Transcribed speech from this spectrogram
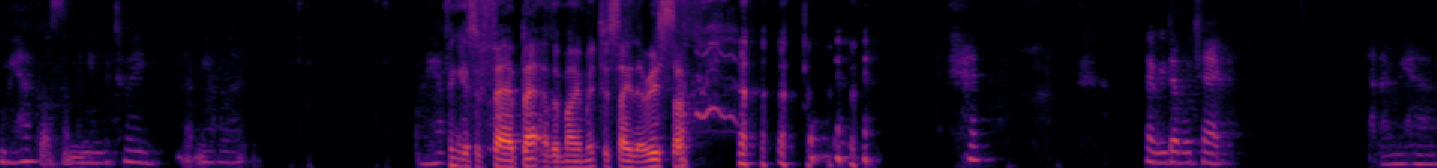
we have got something in between. Let me have a look. I think it's a fair bet at the moment to say there is some. Let me double check. And then we have.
